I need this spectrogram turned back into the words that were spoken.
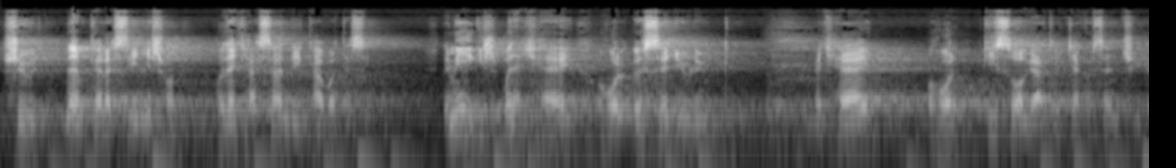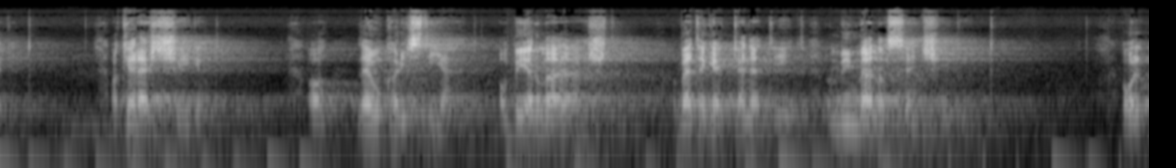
Sőt, nem keresztény is, ha, ha az egyház szándékával teszi. De mégis van egy hely, ahol összegyűlünk. Egy hely, ahol kiszolgáltatják a szentségeket, a keresztséget, az eukarisztiát, a bérmálást, a betegek kenetét, a bűnbánat szentségét, ahol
